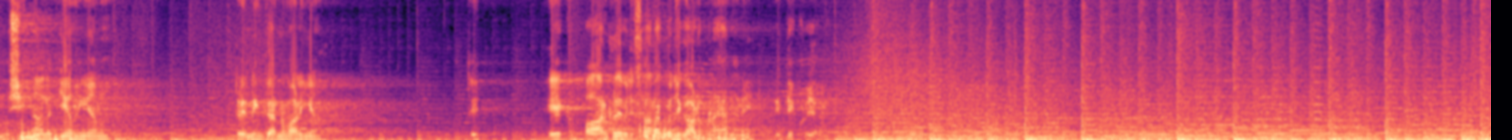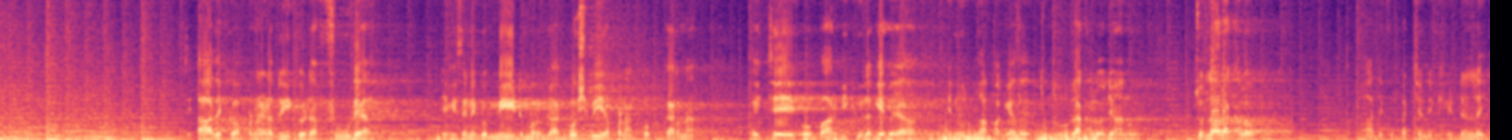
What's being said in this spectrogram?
ਮਸ਼ੀਨਾਂ ਲੱਗੀਆਂ ਹੋਈਆਂ ਵਾ ਟ੍ਰੇਨਿੰਗ ਕਰਨ ਵਾਲੀਆਂ। ਤੇ ਇੱਕ ਪਾਰਕ ਦੇ ਵਿੱਚ ਸਾਰਾ ਕੁਝ ਜਗਾੜ ਬਣਾਇਆ ਇਹਨਾਂ ਨੇ। ਤੇ ਦੇਖੋ ਜਰਾ। ਤੇ ਆਹ ਦੇਖੋ ਆਪਣਾ ਜਿਹੜਾ ਤੁਸੀਂ ਕੋਈ ਫੂਡ ਆ, ਜੇ ਕਿਸੇ ਨੇ ਕੋਈ ਮੀਟ, ਮੁਰਗਾ ਕੁਝ ਵੀ ਆਪਣਾ ਕੁੱਕ ਕਰਨਾ, ਇੱਥੇ ਉਹ ਬਾਰਬੀਕਿਊ ਲੱਗੇ ਹੋਇਆ, ਇਹਨੂੰ ਆਪਾਂ ਕਹਿੰਦੇ ਤੰਦੂਰ ਰੱਖ ਲਓ ਜਾਂ ਨੂੰ ਚੁੱਲ੍ਹਾ ਰੱਖ ਲਓ। ਆਹ ਦੇਖੋ ਬੱਚਿਆਂ ਦੇ ਖੇਡਣ ਲਈ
